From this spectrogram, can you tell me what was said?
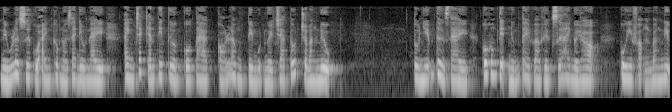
Nếu luật sư của anh không nói ra điều này, anh chắc chắn tin tưởng cô ta có lòng tìm một người cha tốt cho bằng nựu. Tô nhiễm thở dài, cô không tiện nhúng tay vào việc giữa hai người họ. Cô hy vọng băng nịu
